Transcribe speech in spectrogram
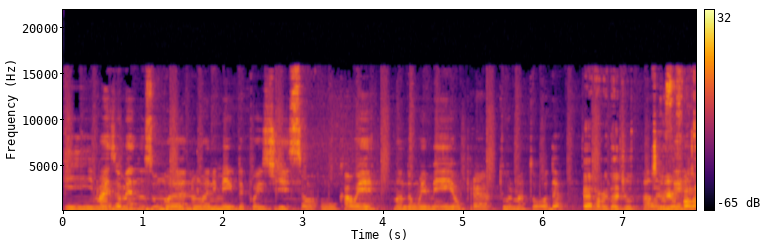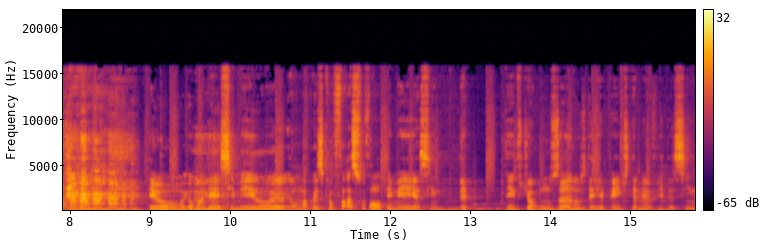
E mais ou menos um ano, um ano e meio depois disso, o Cauê mandou um e-mail para a turma toda. É, na verdade eu, eu ia falar. eu, eu mandei esse e-mail, é uma coisa que eu faço volta e meia, assim, de, dentro de alguns anos, de repente, da minha vida, assim,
